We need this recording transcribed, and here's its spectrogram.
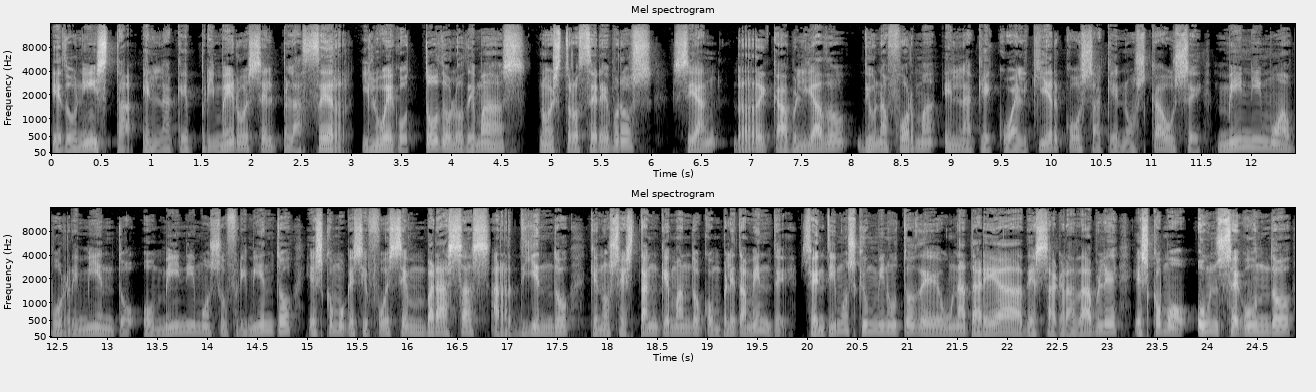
hedonista en la que primero es el placer y luego todo lo demás, nuestros cerebros se han recableado de una forma en la que cualquier cosa que nos cause mínimo aburrimiento o mínimo sufrimiento es como que si fuesen brasas ardiendo que nos están quemando completamente. Sentimos que un minuto de una tarea desagradable es como un segundo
